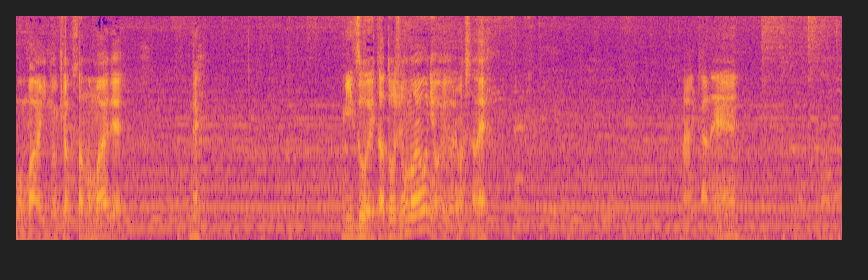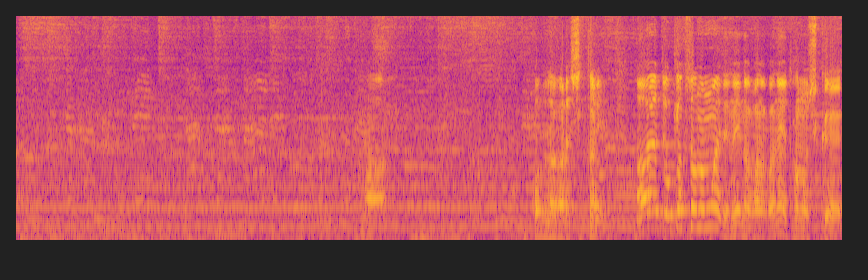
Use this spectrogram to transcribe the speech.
もう満員のお客さんの前でね水を得た土壌のように泳いでおりましたね。なんかね。まあ。今度だからしっかり。ああやってお客さんの前でねなかなかね楽しく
